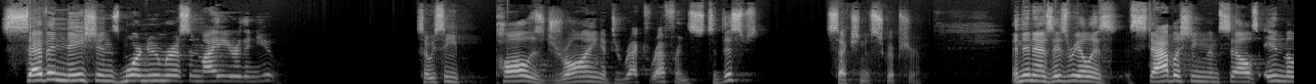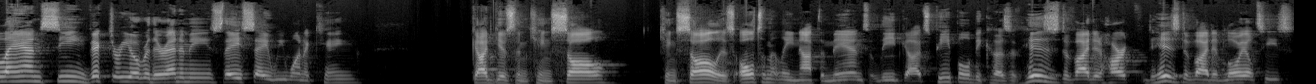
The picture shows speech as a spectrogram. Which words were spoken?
seven nations more numerous and mightier than you. So we see Paul is drawing a direct reference to this section of Scripture. And then, as Israel is establishing themselves in the land, seeing victory over their enemies, they say, We want a king. God gives them King Saul. King Saul is ultimately not the man to lead God's people because of his divided heart, his divided loyalties.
